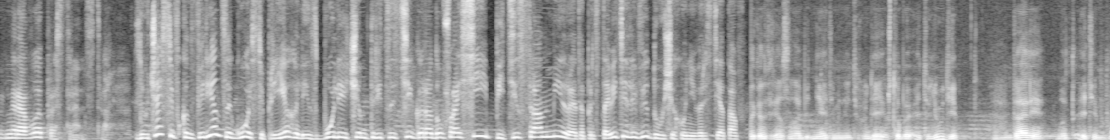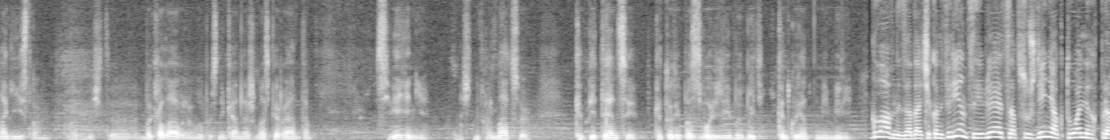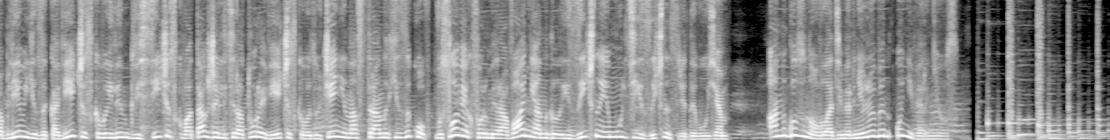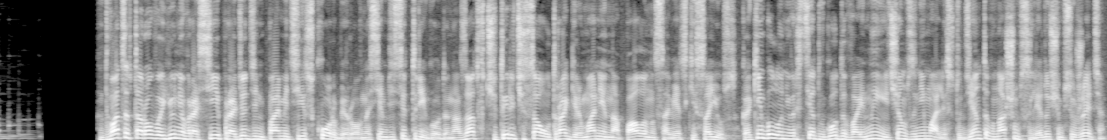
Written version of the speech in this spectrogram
в мировое пространство. Для участия в конференции гости приехали из более чем 30 городов России и 5 стран мира. Это представители ведущих университетов. Конференция объединяет именно этих людей, чтобы эти люди дали вот этим магистрам, значит, э, бакалаврам, выпускникам, нашим аспирантам сведения, значит, информацию, компетенции, которые позволили бы быть конкурентными в мире. Главной задачей конференции является обсуждение актуальных проблем языковедческого и лингвистического, а также литературоведческого изучения иностранных языков в условиях формирования англоязычной и мультиязычной среды в ВУЗе. Анна Глазунова, Владимир Нелюбин, Univer News. 22 июня в России пройдет День памяти и скорби. Ровно 73 года назад в 4 часа утра Германия напала на Советский Союз. Каким был университет в годы войны и чем занимались студенты в нашем следующем сюжете?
